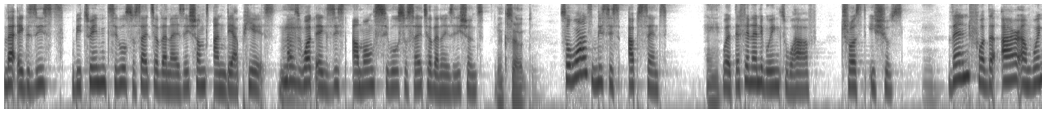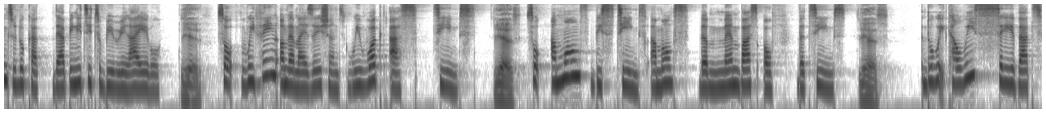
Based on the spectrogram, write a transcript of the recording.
that exists between civil society organizations and their peers. That's what exists among civil society organizations. Exactly. So once this is absent, Mm. we're definitely going to have trust issues. Then for the R, I'm going to look at the ability to be reliable. Yes. So within organizations, we work as teams. Yes. So amongst these teams, amongst the members of the teams, Yes. do we can we say that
